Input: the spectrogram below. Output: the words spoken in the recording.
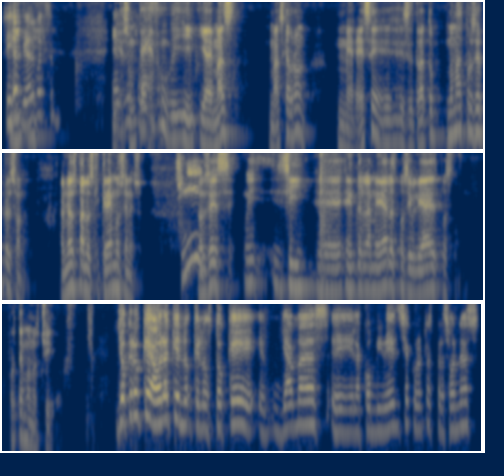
Sí, y, es, un pedo, güey. Y, además, más cabrón, merece ese trato, no más por ser persona. Al menos para los que creemos en eso. Sí. Entonces, sí, eh, entre la medida de las posibilidades, pues portémonos chido. Yo creo que ahora que, que nos toque eh, ya más eh, la convivencia con otras personas,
